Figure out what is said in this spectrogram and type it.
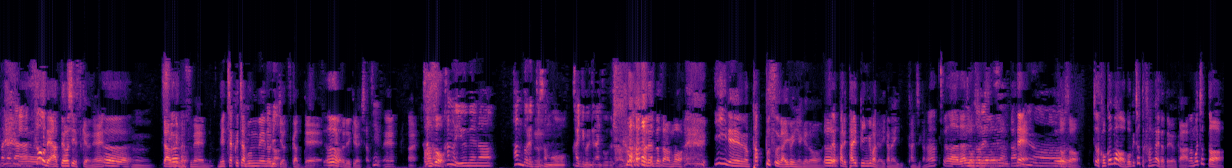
高いな。そうであってほしいですけどね。ろ。うん。うん。じゃあ、ありますね。めちゃくちゃ文明の利器を使って、うんえっとできるようにしたんですけどね。はい。あそうかの、有名な、ハンドレットさんも書いてくれてないってことですか、ハンドレッドさんも、いいねのタップ数がエグいんやけど、うんやっぱりタイピングまではいかない感じかな。ああ、なるほどそうそうそうハンドレットさんね。頼むよなそうそう。ちょっとここも僕ちょっと考えたというか、まあ、もうちょっと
